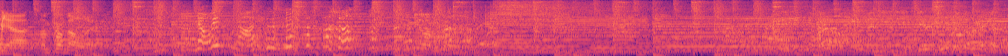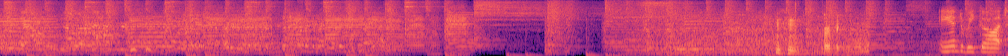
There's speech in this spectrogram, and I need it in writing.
Yeah, I'm from LA. No, it's not. Perfect. And we got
